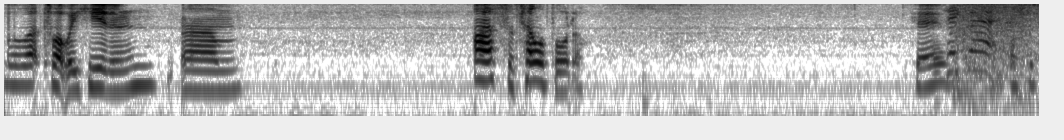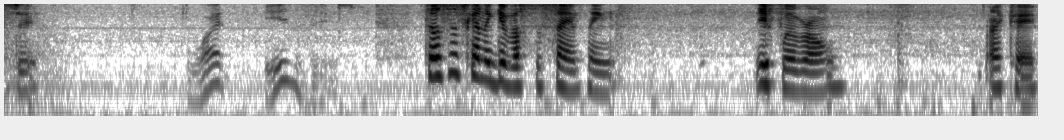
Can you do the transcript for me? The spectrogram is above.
Well, that's what we're hidden. Um. Oh, that's the teleporter. Okay. Take that! What's this do? What is this? So it's just gonna give us the same thing. If we're wrong. Okay.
